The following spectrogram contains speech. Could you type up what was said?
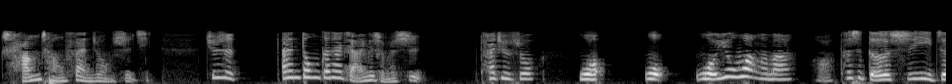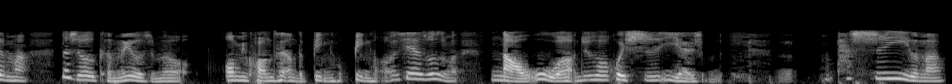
常常犯这种事情，就是安东跟他讲一个什么事，他就说：“我我我又忘了吗？啊，他是得了失忆症吗？那时候可没有什么奥密克这样的病病啊。现在说什么脑雾啊，就是说会失忆还是什么的。他失忆了吗？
